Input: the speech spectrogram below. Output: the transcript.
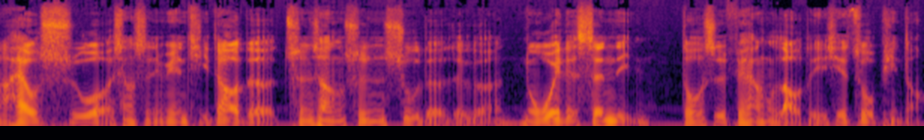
啊，还有书哦，像是里面提到的村上春树的这个《挪威的森林》，都是非常老的一些作品哦。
